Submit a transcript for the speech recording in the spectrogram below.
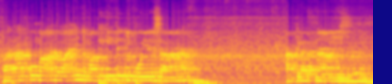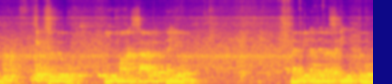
Para po maunawaan ninyo, makikita niyo po yun sa aklat ng Exodo, yung mga salot na yun na pinadala sa Ehipto.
